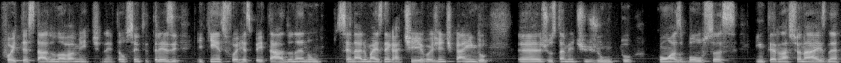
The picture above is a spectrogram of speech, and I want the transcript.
foi testado novamente. Né? Então, 113 e 500 foi respeitado, né, num cenário mais negativo, a gente caindo é, justamente junto com as bolsas internacionais, né,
